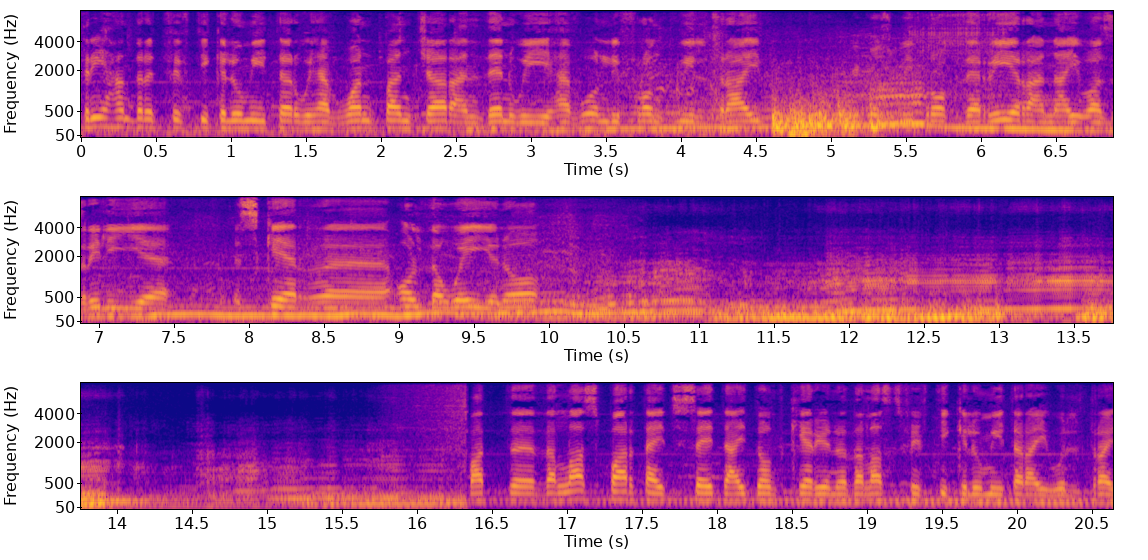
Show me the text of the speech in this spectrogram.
350 kilometer we have one puncture and then we have only front wheel drive because we broke the rear and i was really uh, scared uh, all the way you know but uh, the last part i said i don't care you know the last 50 kilometer i will try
